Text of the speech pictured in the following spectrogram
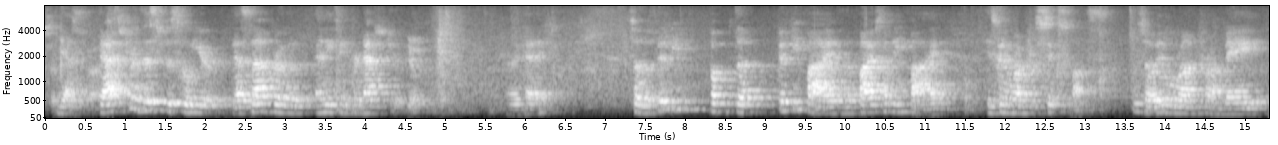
seven Yes, thirty-five. that's for this fiscal year. That's not for the, anything for next year, Yep, okay? So the fifty, uh, the fifty-five and the five seventy-five is gonna run for six months. So it'll run from May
